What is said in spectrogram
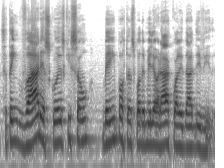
você tem várias coisas que são bem importantes, podem melhorar a qualidade de vida.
